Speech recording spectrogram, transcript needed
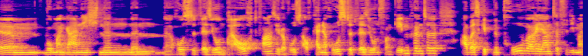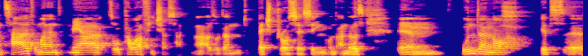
ähm, wo man gar nicht einen, einen, eine Hosted-Version braucht quasi oder wo es auch keine Hosted-Version von geben könnte. Aber es gibt eine Pro-Variante, für die man zahlt, wo man dann mehr so Power-Features hat. Ne? Also dann Batch-Processing und anderes. Ähm, und dann noch jetzt äh,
